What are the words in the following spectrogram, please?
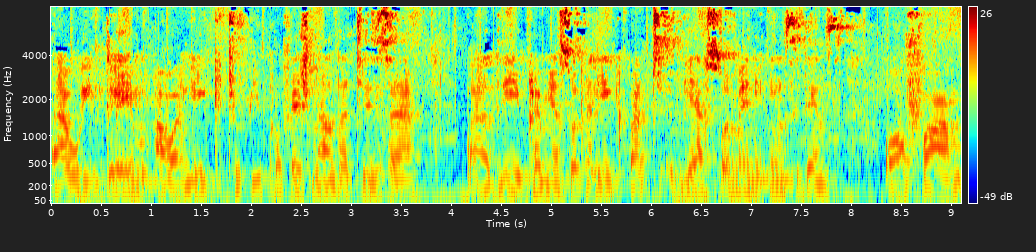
Uh, we claim our league to be professional, that is the Premier Soccer League, but there are so many incidents of um,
